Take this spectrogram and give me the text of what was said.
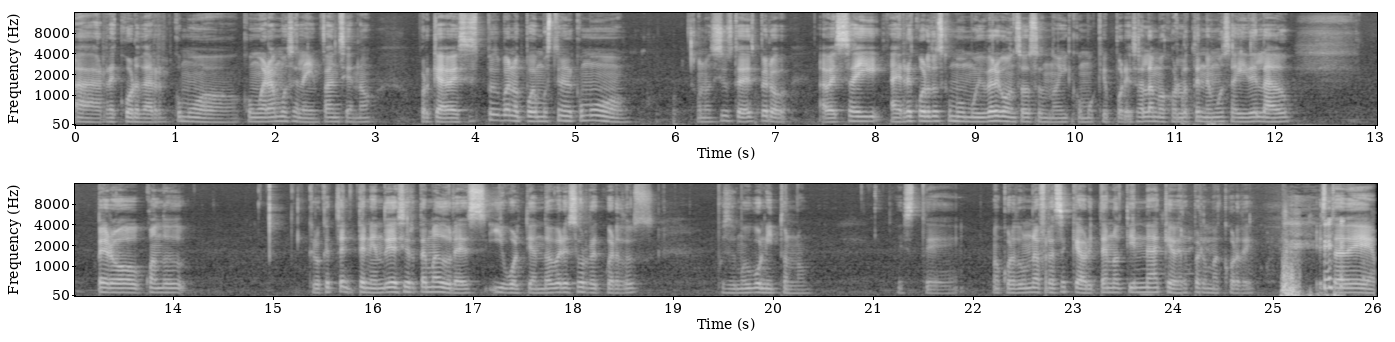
a recordar cómo, cómo éramos en la infancia, ¿no? Porque a veces, pues bueno, podemos tener como, no sé si ustedes, pero a veces hay, hay recuerdos como muy vergonzosos, ¿no? Y como que por eso a lo mejor lo tenemos ahí de lado. Pero cuando creo que teniendo ya cierta madurez y volteando a ver esos recuerdos, pues es muy bonito, ¿no? Este, me acuerdo una frase que ahorita no tiene nada que ver, pero me acordé. Esta de,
